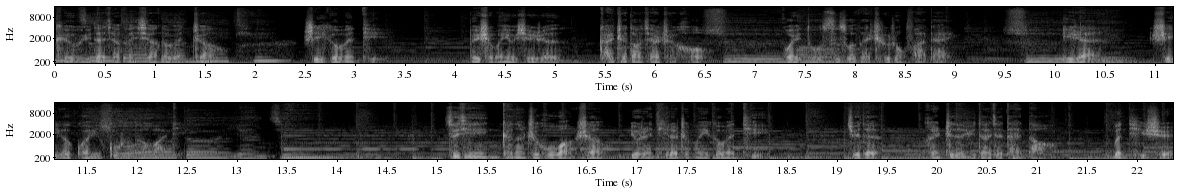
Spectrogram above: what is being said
可有与大家分享的文章是一个问题：为什么有些人？开车到家之后，会独自坐在车中发呆，依然是一个关于孤独的话题。最近看到知乎网上有人提了这么一个问题，觉得很值得与大家探讨。问题是，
